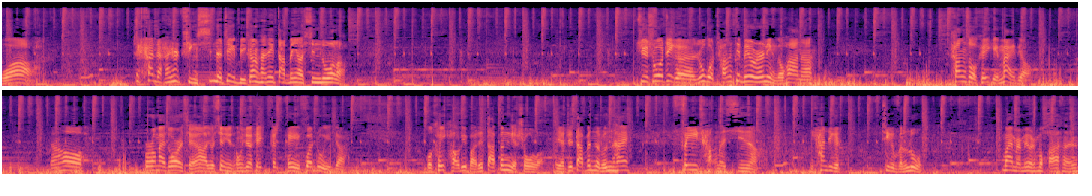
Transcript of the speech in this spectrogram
哇，这看着还是挺新的，这个比刚才那大奔要新多了。据说这个如果长期没有人领的话呢，Council 可以给卖掉，然后不知道卖多少钱啊？有兴趣同学可以可以关注一下。我可以考虑把这大奔给收了。哎呀，这大奔的轮胎非常的新啊！你看这个这个纹路，外面没有什么划痕，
